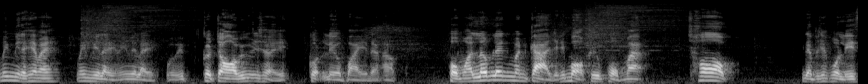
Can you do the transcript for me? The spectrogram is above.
ไม่มีอะไรใช่ไหม ไม่มีอะไรไม่มีอะไรกดจอพี่เฉยกดเร็วไปนะครับ ผมว่าเริ่มเล่นแวนการ์ดอย่างที่บอกคือผมอะชอบเดบิวต์โพลิส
